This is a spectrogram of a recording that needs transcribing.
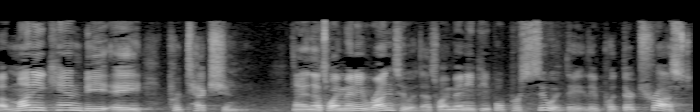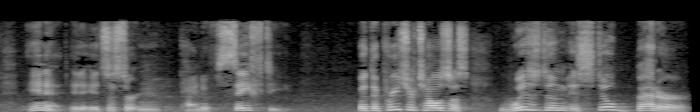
Uh, money can be a protection. And that's why many run to it. That's why many people pursue it. They, they put their trust in it. it it's a certain kind of safety. But the preacher tells us wisdom is still better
